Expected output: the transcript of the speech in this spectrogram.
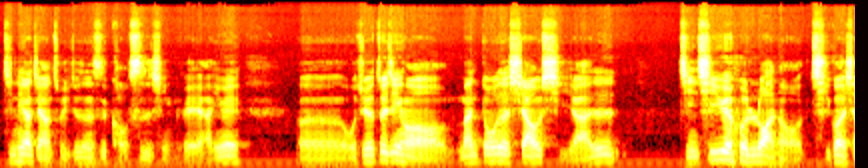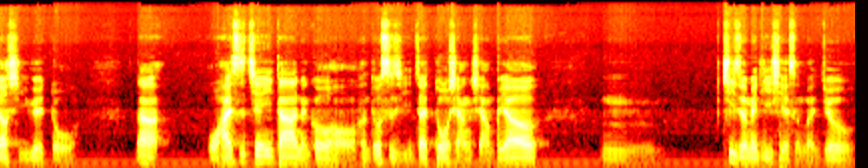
今天要讲的主题就真的是口是心非啊。因为，呃，我觉得最近哦，蛮多的消息啊，就是景气越混乱哦，奇怪的消息越多。那我还是建议大家能够哦，很多事情再多想想，不要嗯，记者媒体写什么你就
